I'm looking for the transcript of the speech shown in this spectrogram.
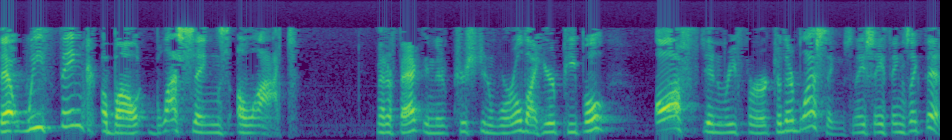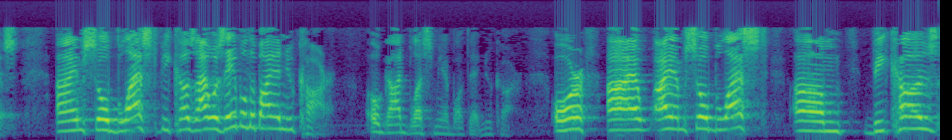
that we think about blessings a lot. Matter of fact, in the Christian world, I hear people often refer to their blessings. And they say things like this I'm so blessed because I was able to buy a new car. Oh, God bless me, I bought that new car. Or, I, I am so blessed um, because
